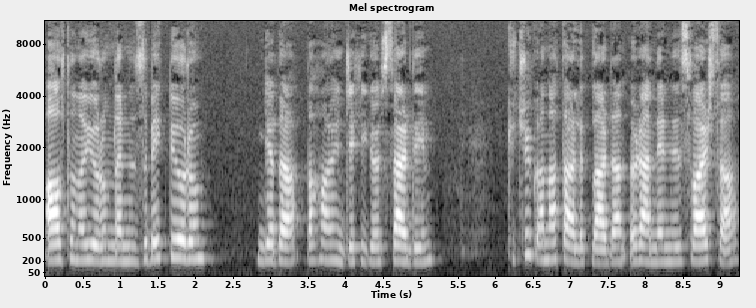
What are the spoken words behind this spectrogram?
Altına yorumlarınızı bekliyorum. Ya da daha önceki gösterdiğim küçük anahtarlıklardan öğrenleriniz varsa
